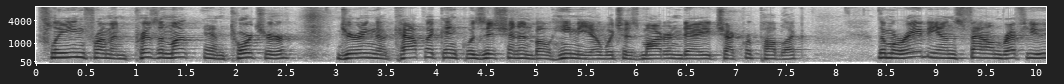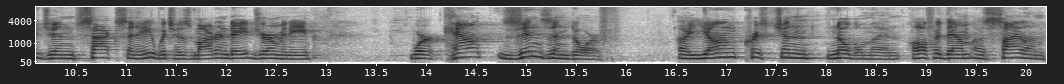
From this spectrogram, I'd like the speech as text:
Fleeing from imprisonment and torture during the Catholic Inquisition in Bohemia, which is modern day Czech Republic, the Moravians found refuge in Saxony, which is modern day Germany, where Count Zinzendorf, a young Christian nobleman, offered them asylum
